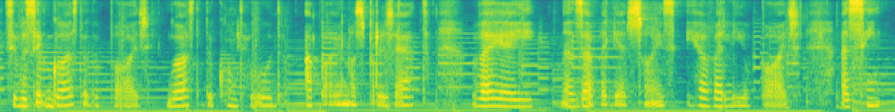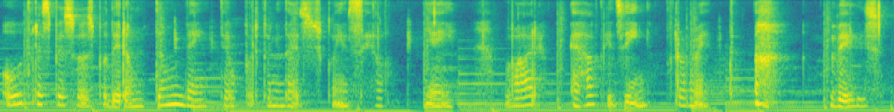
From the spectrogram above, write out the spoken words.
Se você gosta do pod, gosta do conteúdo, apoie o nosso projeto. Vai aí nas avaliações e avalie o pod. Assim, outras pessoas poderão também ter oportunidade de conhecê-lo. E aí, bora? É rapidinho, prometo. Beijo.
